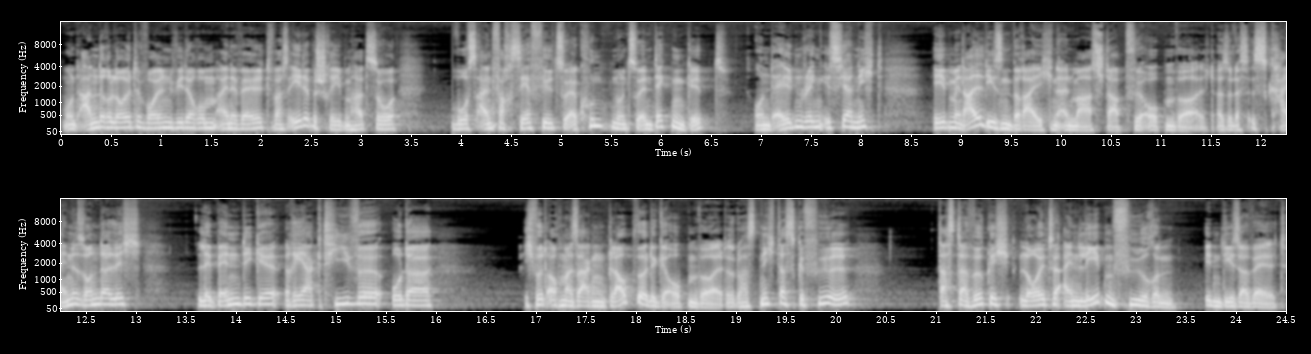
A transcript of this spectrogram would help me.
Und andere Leute wollen wiederum eine Welt, was Ede beschrieben hat, so, wo es einfach sehr viel zu erkunden und zu entdecken gibt. Und Elden Ring ist ja nicht eben in all diesen Bereichen ein Maßstab für Open World. Also das ist keine sonderlich lebendige, reaktive oder ich würde auch mal sagen glaubwürdige Open World. Also du hast nicht das Gefühl, dass da wirklich Leute ein Leben führen in dieser Welt.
